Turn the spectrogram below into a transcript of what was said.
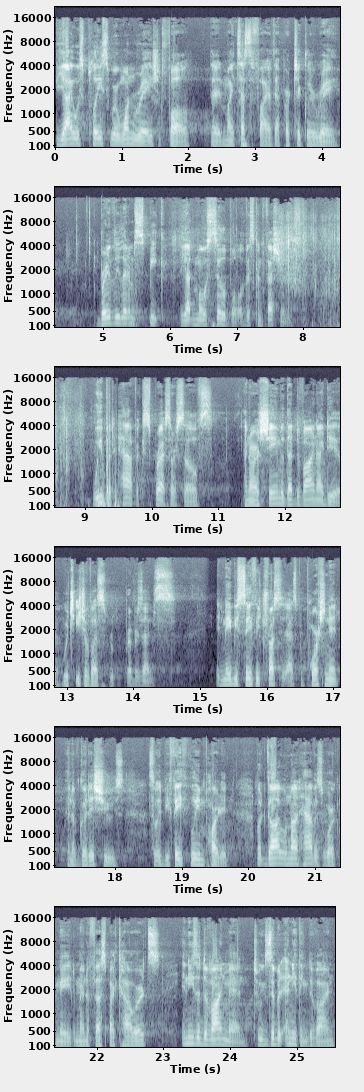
The eye was placed where one ray should fall, that it might testify of that particular ray. Bravely let him speak the utmost syllable of his confession. We but half express ourselves, and are ashamed of that divine idea which each of us represents. It may be safely trusted as proportionate and of good issues, so it be faithfully imparted. But God will not have his work made manifest by cowards. It needs a divine man to exhibit anything divine.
